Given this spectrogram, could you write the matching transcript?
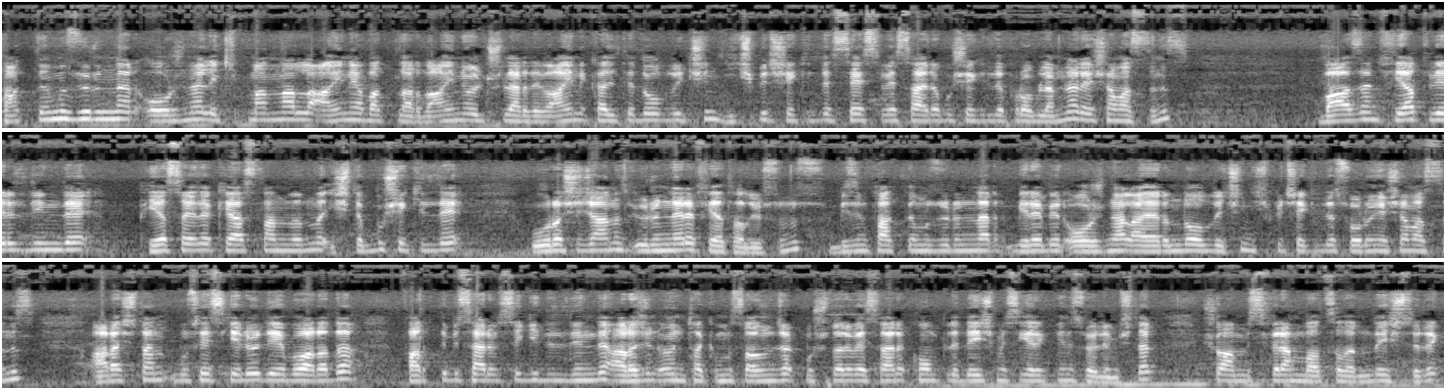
taktığımız ürünler orijinal ekipmanlarla aynı ebatlarda, aynı ölçülerde ve aynı kalitede olduğu için hiçbir şekilde ses vesaire bu şekilde problemler yaşamazsınız. Bazen fiyat verildiğinde piyasayla kıyaslandığında işte bu şekilde uğraşacağınız ürünlere fiyat alıyorsunuz. Bizim taktığımız ürünler birebir orijinal ayarında olduğu için hiçbir şekilde sorun yaşamazsınız. Araçtan bu ses geliyor diye bu arada farklı bir servise gidildiğinde aracın ön takımı salınacak burçları vesaire komple değişmesi gerektiğini söylemişler. Şu an biz fren baltalarını değiştirerek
